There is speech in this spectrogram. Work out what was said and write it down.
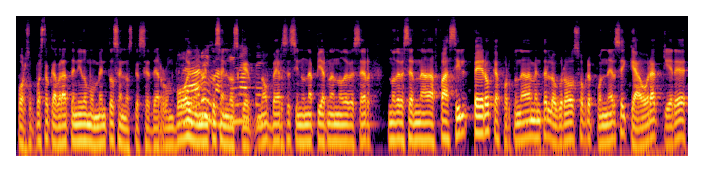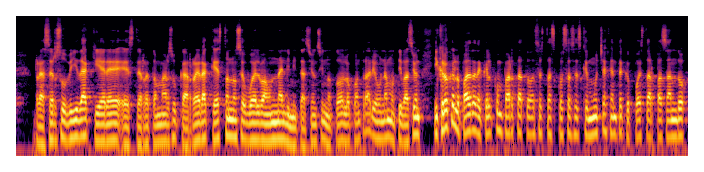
por supuesto que habrá tenido momentos en los que se derrumbó y momentos en los que no verse sin una pierna no debe ser no debe ser nada fácil, pero que afortunadamente logró sobreponerse y que ahora quiere rehacer su vida, quiere este retomar su carrera, que esto no se vuelva una limitación, sino todo lo contrario, una motivación. Y creo que lo padre de que él comparta todas estas cosas es que mucha gente que puede estar pasando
